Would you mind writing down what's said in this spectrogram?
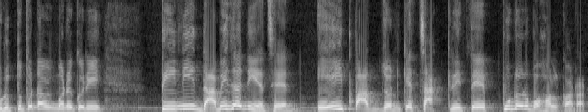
গুরুত্বপূর্ণ আমি মনে করি। তিনি দাবি জানিয়েছেন, এই পাঁচজনকে চাকরিতে পুনর্বহাল করার।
